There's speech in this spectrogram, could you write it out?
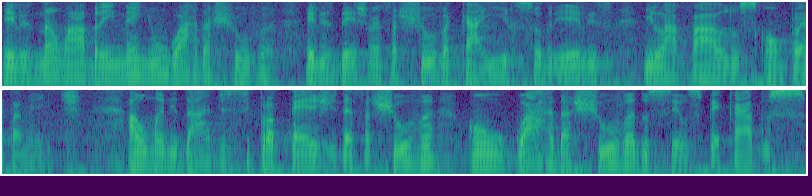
eles não abrem nenhum guarda-chuva. Eles deixam essa chuva cair sobre eles e lavá-los completamente. A humanidade se protege dessa chuva com o guarda-chuva dos seus pecados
